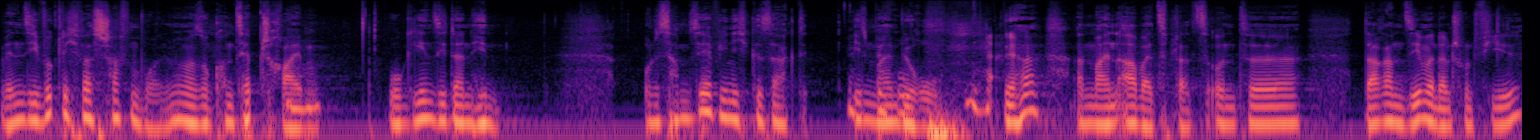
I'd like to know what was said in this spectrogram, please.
wenn sie wirklich was schaffen wollen, wenn wir mal so ein Konzept schreiben, Mhm. Wo gehen sie dann hin? Und es haben sehr wenig gesagt, Ins in mein Büro. Büro, Ja. ja, an meinen Arbeitsplatz. Und äh, daran sehen wir dann schon viel.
